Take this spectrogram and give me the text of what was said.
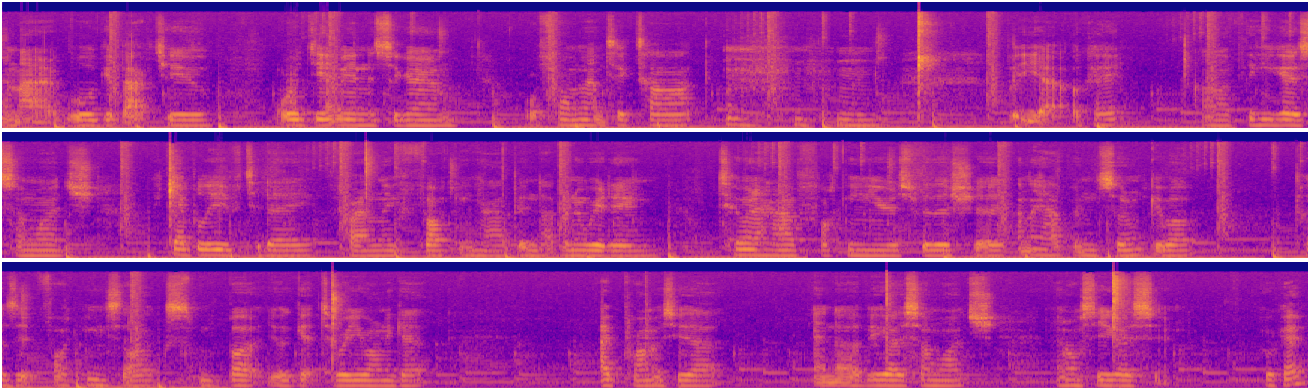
And I will get back to you or DM me on Instagram or follow me on TikTok. but yeah, okay. Uh, thank you guys so much. I can't believe today finally fucking happened. I've been waiting two and a half fucking years for this shit and it happened so don't give up because it fucking sucks but you'll get to where you want to get I promise you that and I love you guys so much and I'll see you guys soon. Okay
